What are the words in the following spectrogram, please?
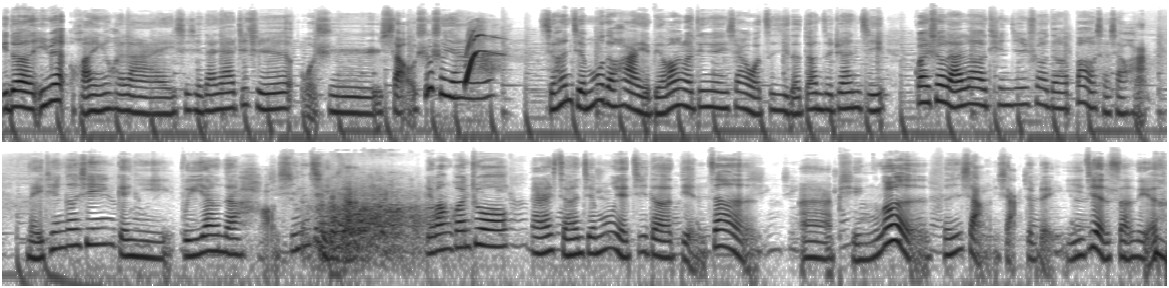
一段音乐，欢迎回来，谢谢大家支持，我是小叔叔呀。喜欢节目的话，也别忘了订阅一下我自己的段子专辑《怪兽来了》，天津说的爆笑笑话，每天更新，给你不一样的好心情啊！别忘关注哦。当然，喜欢节目也记得点赞啊、评论、分享一下，对不对？一键三连。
